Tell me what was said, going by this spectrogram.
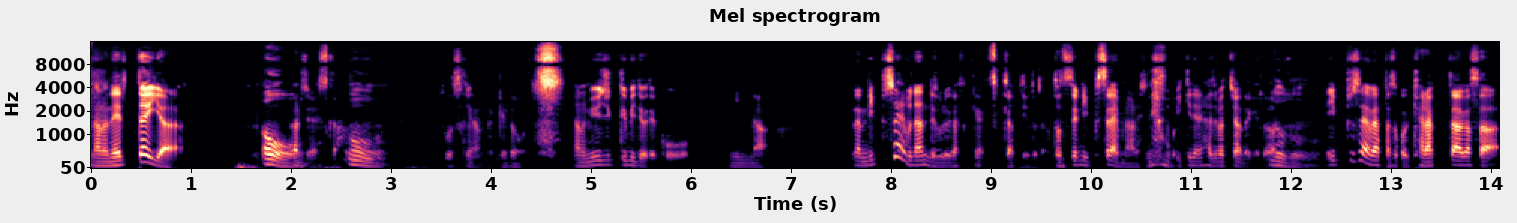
な。あの、熱帯夜あるじゃないですか。うん。すごい好きなんだけど、あの、ミュージックビデオでこう、みんな、な RIP SLYME なんで俺が好き好きかっていうと、突然 RIP SLYME の話ね、もういきなり始まっちゃうんだけど、どうぞ。 RIP SLYME やっぱそこキャラクターがさ、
